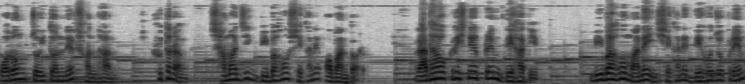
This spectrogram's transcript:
পরম চৈতন্যের সন্ধান। সুতরাং সামাজিক বিবাহ সেখানে অবান্তর। রাধা ও কৃষ্ণের প্রেম দেহাতীত। বিবাহ মানেই সেখানে দেহজ প্রেম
